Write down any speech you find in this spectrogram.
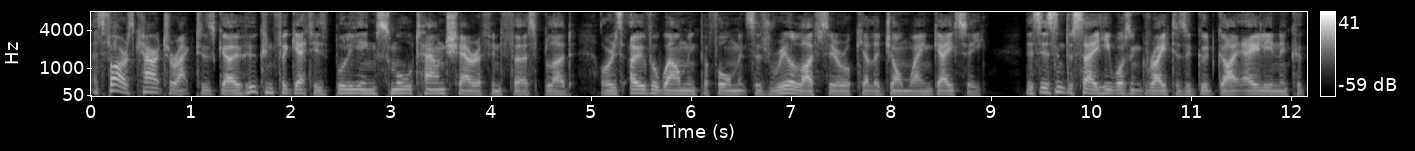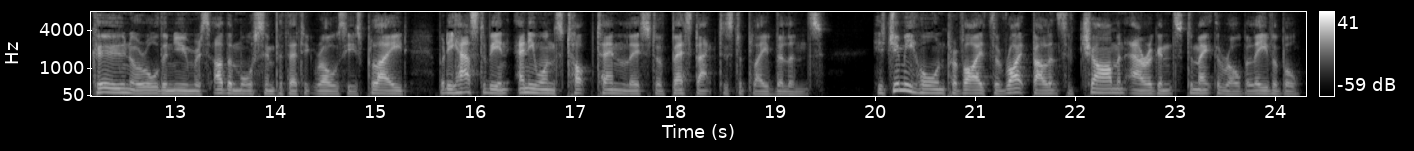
As far as character actors go, who can forget his bullying small town sheriff in First Blood, or his overwhelming performance as real life serial killer John Wayne Gacy? This isn't to say he wasn't great as a good guy alien in Cocoon or all the numerous other more sympathetic roles he's played, but he has to be in anyone's top 10 list of best actors to play villains. His Jimmy Horn provides the right balance of charm and arrogance to make the role believable.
